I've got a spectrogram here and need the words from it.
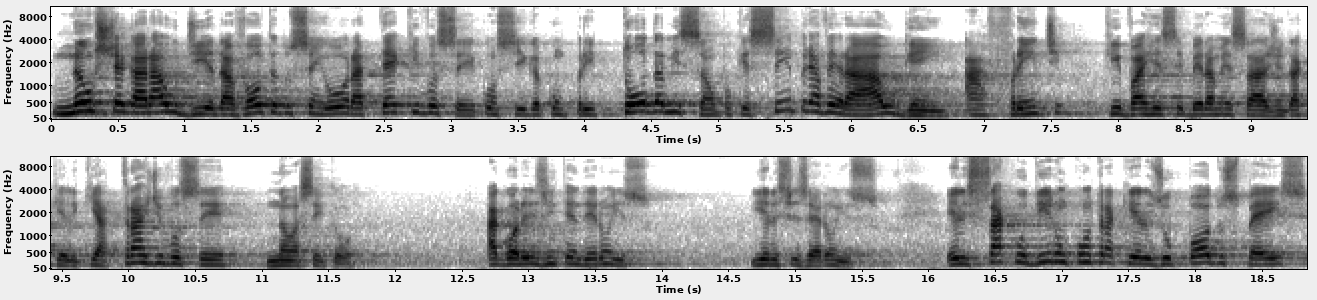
não chegará o dia da volta do Senhor até que você consiga cumprir toda a missão, porque sempre haverá alguém à frente que vai receber a mensagem daquele que atrás de você não aceitou. Agora eles entenderam isso e eles fizeram isso. Eles sacudiram contra aqueles o pó dos pés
